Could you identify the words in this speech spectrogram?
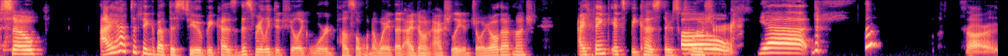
So I had to think about this too because this really did feel like a word puzzle in a way that I don't actually enjoy all that much. I think it's because there's closure. Oh, yeah. Sorry.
